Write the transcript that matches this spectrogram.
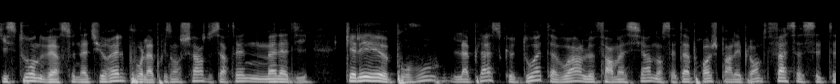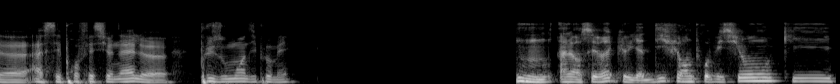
se tournent vers ce naturel pour la prise en charge de certaines maladies. Quelle est euh, pour vous la place que doit avoir le pharmacien dans cette approche par les plantes face à, ces professionnels plus ou moins diplômés? Alors c'est vrai qu'il y a différentes professions qui,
